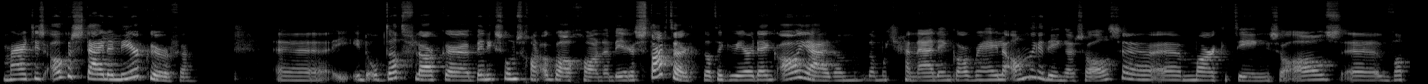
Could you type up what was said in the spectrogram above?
Maar het is ook een steile leercurve. De, op dat vlak uh, ben ik soms gewoon ook wel gewoon weer een starter. Dat ik weer denk, oh ja, dan, dan moet je gaan nadenken over hele andere dingen. Zoals uh, marketing, zoals wat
